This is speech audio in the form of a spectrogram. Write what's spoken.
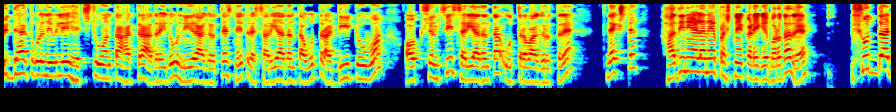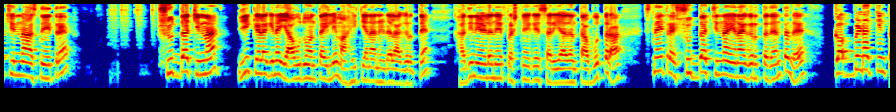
ವಿದ್ಯಾರ್ಥಿಗಳು ನೀವು ಇಲ್ಲಿ ಹೆಚ್ ಟು ಅಂತ ಹಾಕ್ತಾರೆ, ಆದರೆ ಇದು ನೀರಾಗಿರುತ್ತೆ. ಸ್ನೇಹಿತರೆ, ಸರಿಯಾದಂಥ ಉತ್ತರ D two O option C, ಸರಿಯಾದಂಥ ಉತ್ತರವಾಗಿರುತ್ತದೆ. ನೆಕ್ಸ್ಟ್ ಹದಿನೇಳನೇ ಪ್ರಶ್ನೆ ಕಡೆಗೆ ಬರೋದಾದ್ರೆ, ಶುದ್ಧ ಚಿನ್ನ ಸ್ನೇಹಿತರೆ, ಶುದ್ಧ ಚಿನ್ನ ಈ ಕೆಳಗಿನ ಯಾವುದು ಅಂತ ಇಲ್ಲಿ ಮಾಹಿತಿಯನ್ನ ನೀಡಲಾಗಿರುತ್ತೆ. ಹದಿನೇಳನೇ ಪ್ರಶ್ನೆಗೆ ಸರಿಯಾದಂಥ ಉತ್ತರ, ಸ್ನೇಹಿತರೆ, ಶುದ್ಧ ಚಿನ್ನ ಏನಾಗಿರುತ್ತದೆ ಅಂತಂದ್ರೆ ಕಬ್ಬಿಣಕ್ಕಿಂತ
